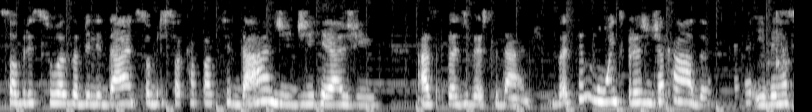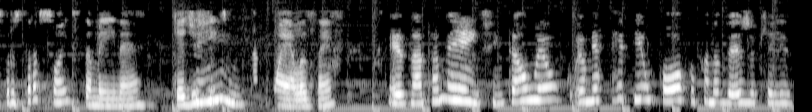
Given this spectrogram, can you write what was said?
sobre suas habilidades, sobre sua capacidade de reagir às adversidades? Vai ser muito prejudicada. E vem as frustrações também, né? Que é difícil Sim. com elas, né? Exatamente. Então eu, eu me arrepio um pouco quando eu vejo aqueles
